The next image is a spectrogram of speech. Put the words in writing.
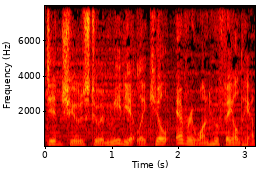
did choose to immediately kill everyone who failed Him?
